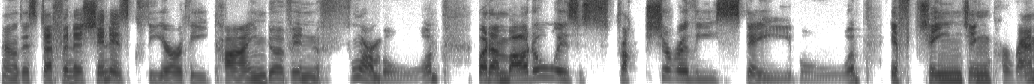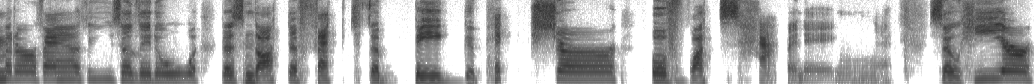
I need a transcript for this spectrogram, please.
Now, this definition is clearly kind of informal, but a model is structurally stable if changing parameter values a little does not affect the big picture of what's happening. So here,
